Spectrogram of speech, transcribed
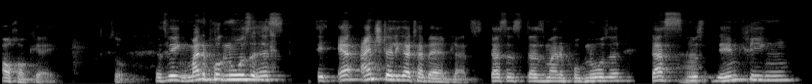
auch okay. So. Deswegen, meine Prognose ist, einstelliger Tabellenplatz. Das ist, das ist meine Prognose. Das ja. müssen sie hinkriegen.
